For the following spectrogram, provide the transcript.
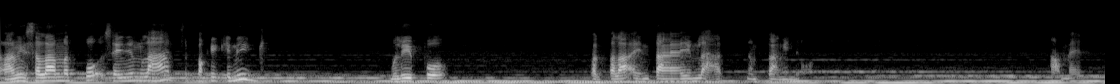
Maraming salamat po sa inyong lahat sa pakikinig. Muli po, pagpalain tayong lahat ng Panginoon. Amen.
